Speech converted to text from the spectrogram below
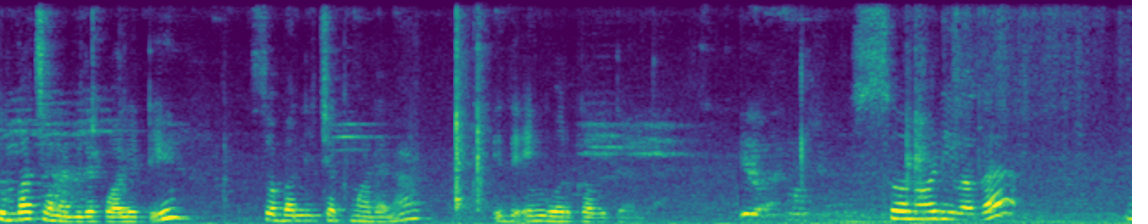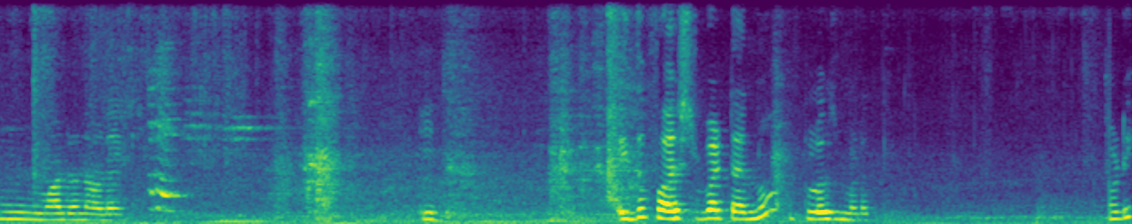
ತುಂಬ ಚೆನ್ನಾಗಿದೆ ಕ್ವಾಲಿಟಿ. ಸೊ ಬನ್ನಿ ಚೆಕ್ ಮಾಡೋಣ. ಇದು ಹೆಂಗೆ ವರ್ಕ್ ಆಗುತ್ತೆ ಅಂತ. ಸೊ ನೋಡಿ ಇವಾಗ ಮಾಡೋಣ ಒಳಗೆ ಇದು. ಇದು ಫಸ್ಟ್ ಬಟನ್ನು ಕ್ಲೋಸ್ ಮಾಡೋಕ್ಕೆ. ನೋಡಿ.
